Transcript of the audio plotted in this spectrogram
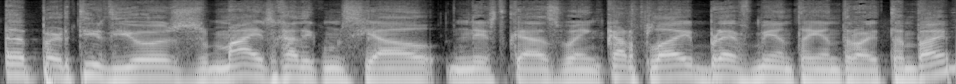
A partir de hoje, mais Rádio Comercial, neste caso em CarPlay, brevemente em Android também.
